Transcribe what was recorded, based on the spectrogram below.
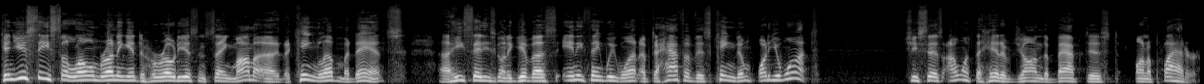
Can you see Salome running into Herodias and saying, Mama, uh, the king loved my dance. Uh, he said he's going to give us anything we want, up to half of his kingdom. What do you want? She says, I want the head of John the Baptist on a platter.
